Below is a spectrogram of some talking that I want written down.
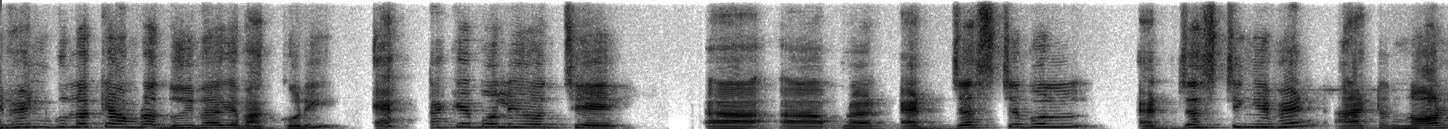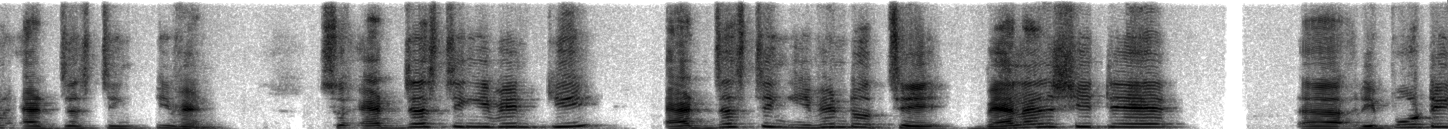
ইভেন্টগুলোকে আমরা দুই ভাগে ভাগ করি। একটাকে বলি হচ্ছে আপনার অ্যাডজাস্টেবল অ্যাডজাস্টিং ইভেন্ট আর একটা non adjusting event so adjusting event কি? অ্যাডজাস্টিং ইভেন্ট হচ্ছে ব্যালেন্স শিটে রিপোর্টিং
